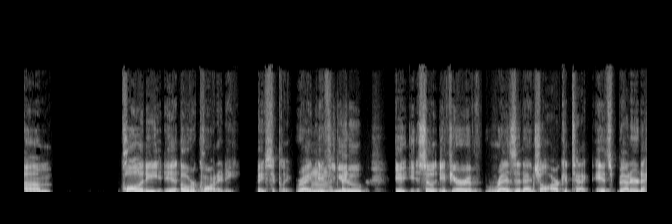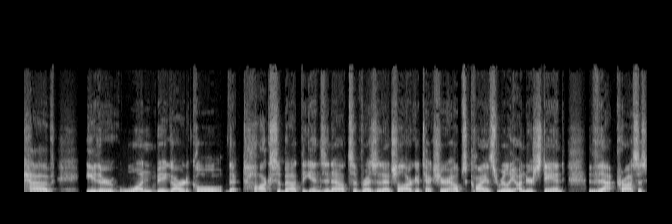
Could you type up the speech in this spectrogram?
Um, quality over quantity, basically, right? Mm, if you so if you're a residential architect, it's better to have either one big article that talks about the ins and outs of residential architecture, helps clients really understand that process,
